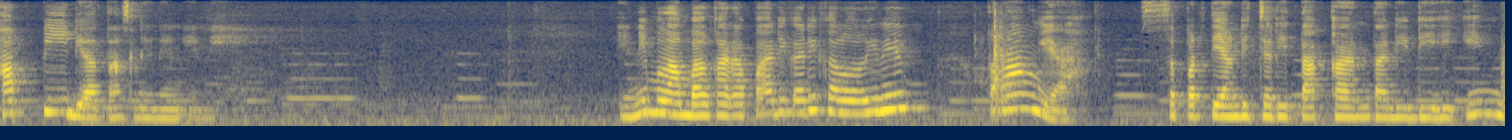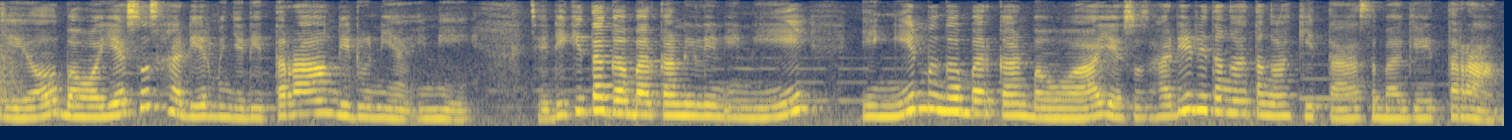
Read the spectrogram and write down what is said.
api di atas lilin ini. Ini melambangkan apa adik-adik kalau lilin? Terang ya. Seperti yang diceritakan tadi di Injil bahwa Yesus hadir menjadi terang di dunia ini. Jadi kita gambarkan lilin ini ingin menggambarkan bahwa Yesus hadir di tengah-tengah kita sebagai terang.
